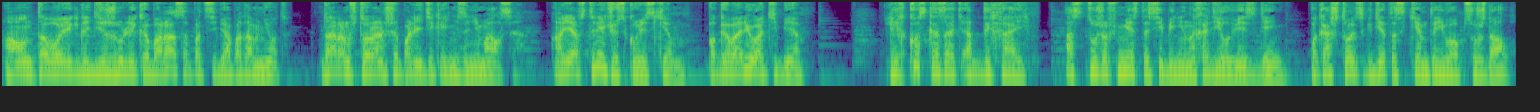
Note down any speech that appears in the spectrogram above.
А он того и гляди жулика Бараса под себя подомнет. Даром, что раньше политикой не занимался. А я встречусь кое с кем, поговорю о тебе». Легко сказать «отдыхай». Остужев места себе не находил весь день, пока Штольц где-то с кем-то его обсуждал.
